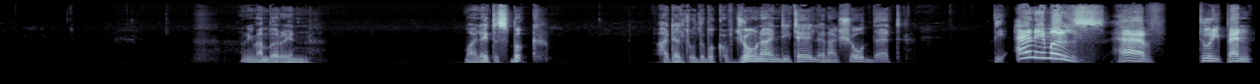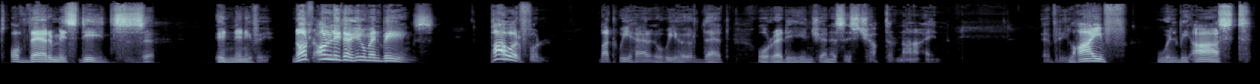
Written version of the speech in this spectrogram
Remember in my latest book, I dealt with the book of Jonah in detail and I showed that the animals have to repent of their misdeeds in Nineveh. Not only the human beings, powerful, but we had we heard that already in Genesis chapter 9. Every life will be asked,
